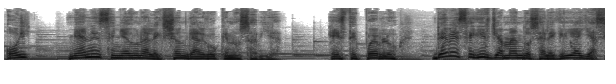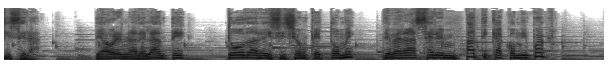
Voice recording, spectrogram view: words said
Hoy me han enseñado una lección de algo que no sabía. Este pueblo debe seguir llamándose alegría y así será. De ahora en adelante, toda decisión que tome deberá ser empática con mi pueblo.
